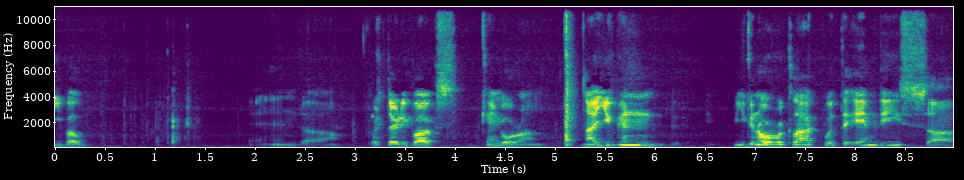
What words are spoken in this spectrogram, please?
Evo for 30 bucks, can't go wrong. Now you can you can overclock with the AMD's uh,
